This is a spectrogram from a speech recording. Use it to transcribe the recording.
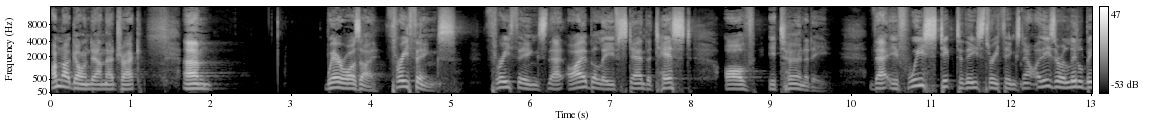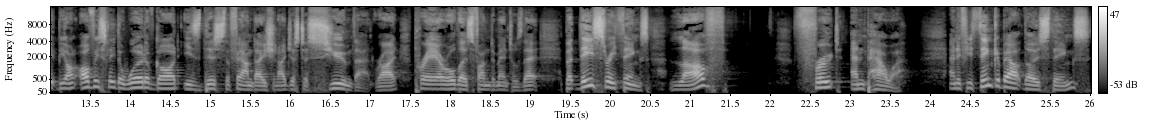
I'm not going down that track. Um, where was I? Three things. Three things that I believe stand the test of eternity. That if we stick to these three things, now these are a little bit beyond, obviously, the Word of God is this the foundation. I just assume that, right? Prayer, all those fundamentals. That, but these three things love, fruit, and power. And if you think about those things,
